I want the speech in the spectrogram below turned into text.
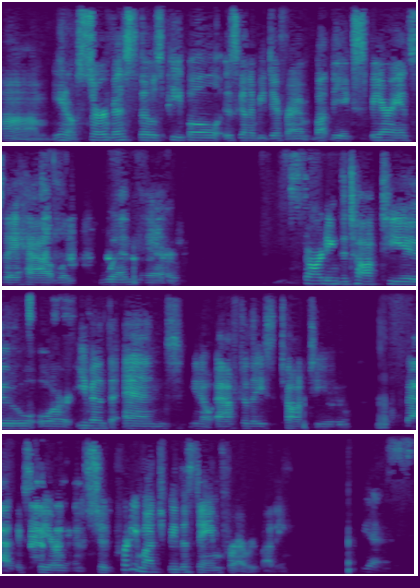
um, you know, service those people is going to be different, but the experience they have like when they're starting to talk to you or even at the end, you know, after they talk to you, that experience should pretty much be the same for everybody. Yes.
